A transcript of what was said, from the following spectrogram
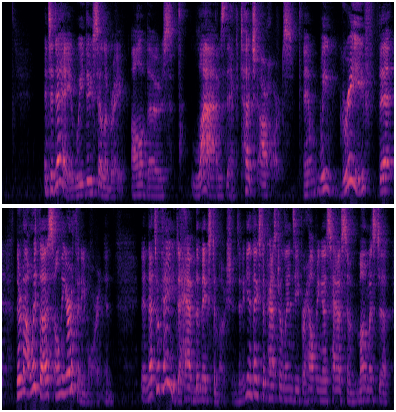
And today we do celebrate all of those lives that have touched our hearts. And we grieve that they're not with us on the earth anymore. And, and that's okay to have the mixed emotions. And again, thanks to Pastor Lindsay for helping us have some moments to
